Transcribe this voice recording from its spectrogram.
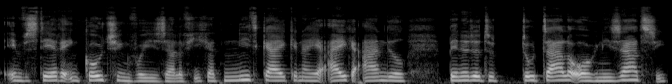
investeren in coaching voor jezelf. Je gaat niet kijken naar je eigen aandeel binnen de totale organisatie.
